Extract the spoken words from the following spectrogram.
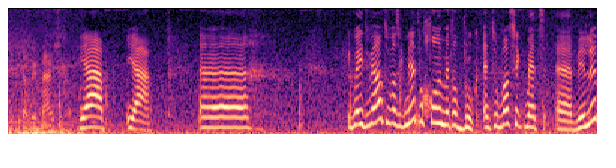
Dat je dan weer muizen gaat. ja, ja. Eh, ik weet wel, toen was ik net begonnen met dat boek. En toen was ik met eh, Willem,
